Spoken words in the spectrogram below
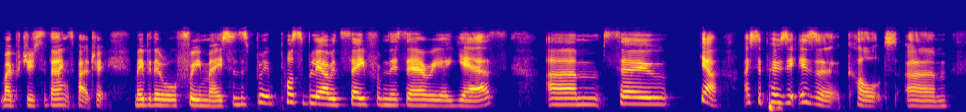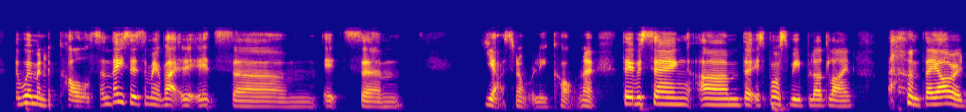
my producer thanks patrick maybe they're all freemasons possibly i would say from this area yes um so yeah i suppose it is a cult um the women are cults and they said something about it, it's um it's um yeah it's not really cult no they were saying um that it's be bloodline they are a,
